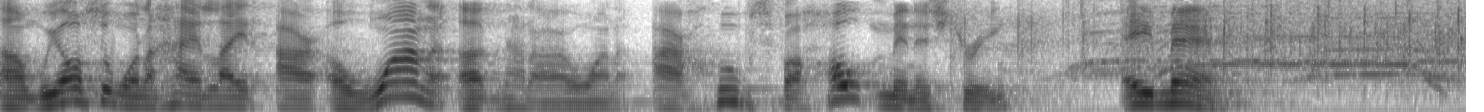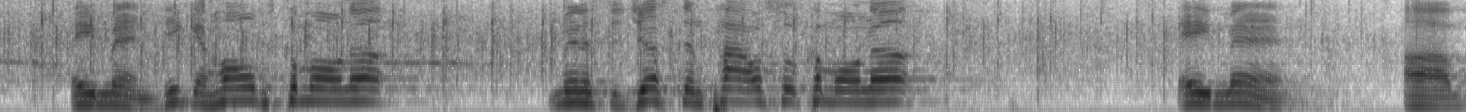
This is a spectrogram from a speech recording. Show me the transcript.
Um, we also want to highlight our Awana, uh, not our Awana, our Hoops for Hope ministry. Amen. Amen. Deacon Holmes, come on up. Minister Justin Powell, come on up. Amen. Um,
